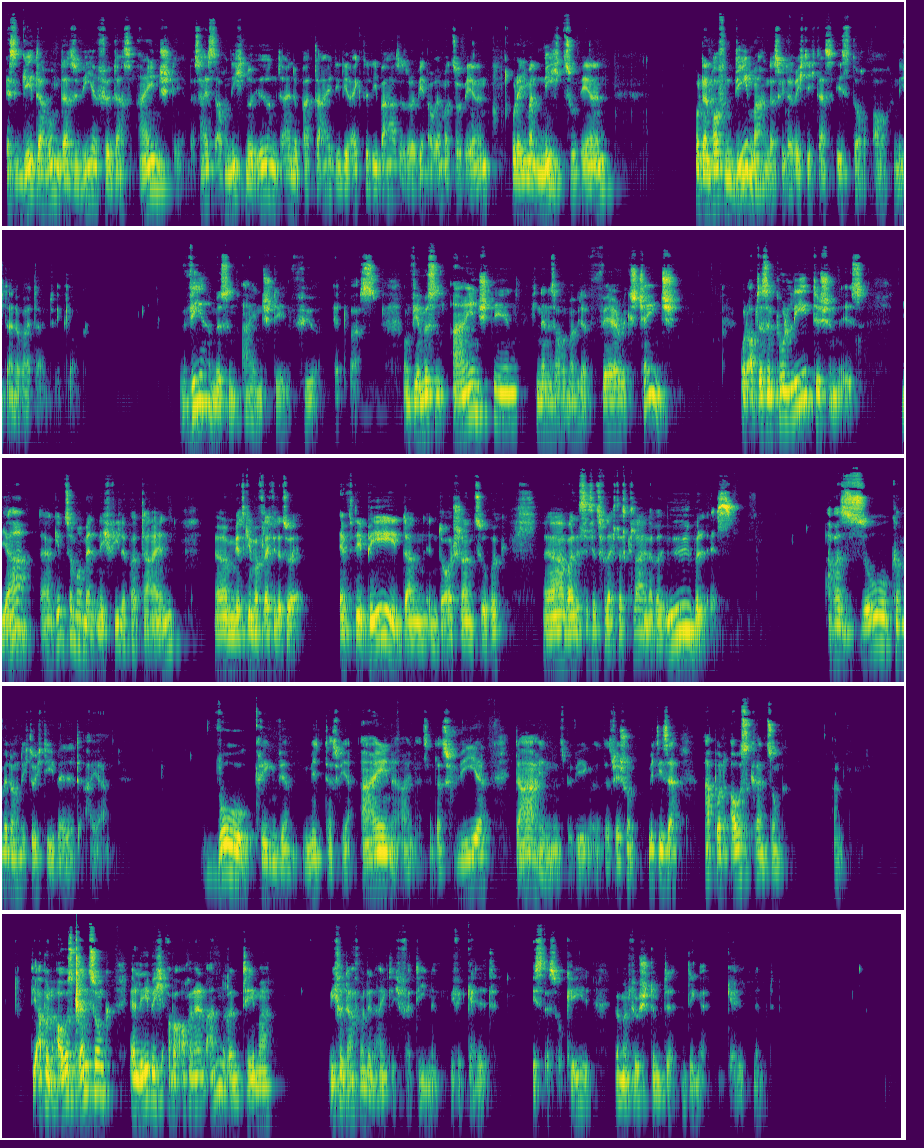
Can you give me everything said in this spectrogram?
Es geht darum, dass wir für das einstehen. Das heißt auch nicht nur irgendeine Partei, die direkte, die Basis oder wen auch immer zu wählen oder jemand nicht zu wählen, und dann hoffen, die machen das wieder richtig, das ist doch auch nicht eine Weiterentwicklung. Wir müssen einstehen für etwas. Und wir müssen einstehen, ich nenne es auch immer wieder Fair Exchange. Und ob das im politischen ist, ja, da gibt es im Moment nicht viele Parteien. Ähm, jetzt gehen wir vielleicht wieder zur FDP dann in Deutschland zurück, ja, weil es jetzt vielleicht das kleinere Übel ist. Aber so können wir doch nicht durch die Welt eiern. Wo kriegen wir mit, dass wir eine Einheit sind, dass wir dahin uns bewegen, dass wir schon mit dieser Ab- und Ausgrenzung anfangen Die Ab- und Ausgrenzung erlebe ich aber auch an einem anderen Thema. Wie viel darf man denn eigentlich verdienen? Wie viel Geld? Ist es okay, wenn man für bestimmte Dinge Geld nimmt?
